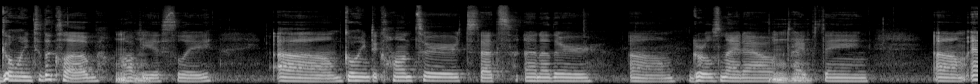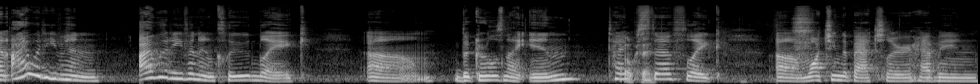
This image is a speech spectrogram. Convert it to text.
going to the club, Mm-hmm. obviously. Um, going to concerts, that's another um, girls' night out Mm-hmm. type thing. Um, and I would even, I would even include like um, the girls' night in type Okay. stuff, like um, watching The Bachelor, having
